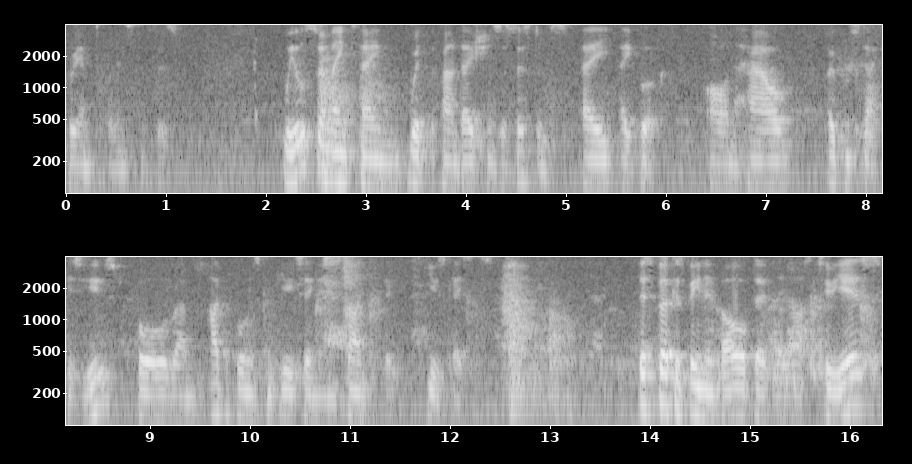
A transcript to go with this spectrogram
preemptible instances. We also maintain, with the Foundation's assistance, a, a book on how OpenStack is used for um, high performance computing and scientific use cases. This book has been involved over the last two years,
